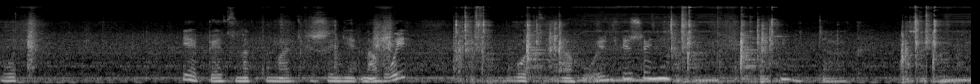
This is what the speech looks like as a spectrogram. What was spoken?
Вот. И опять знакомое движение ногой. Вот ногой движение. И вот так.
